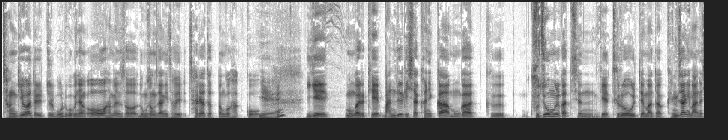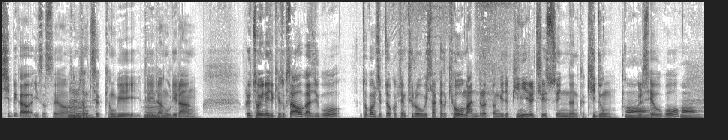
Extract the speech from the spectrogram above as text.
장기화될 줄 모르고 그냥 어 하면서 농성장이 저희 차려졌던 것 같고 예. 이게 뭔가 이렇게 만들기 시작하니까 뭔가 그 구조물 같은 게 들어올 때마다 굉장히 많은 시비가 있었어요. 음. 삼성 측 경비들이랑 음. 우리랑. 그래서 저희는 이제 계속 싸워가지고 조금씩 조금씩 들어오기 시작해서 겨우 만들었던 게 이제 비닐을 칠 수 있는 그 기둥을 어. 세우고 어.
